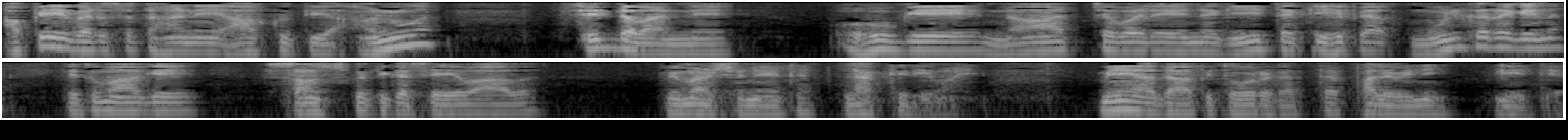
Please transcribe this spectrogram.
අපේ වැඩසටහනේ ආකෘතිය අනුව සිද්ධවන්නේ ඔහුගේ නාට්‍යවල එන ගීත කිහිපයක් මුල් කරගෙන එතුමාගේ සංස්කෘතික සේවාව විමර්ශනයට ලක් කිරීමයි. මේ අද අපි තෝරගත්ත පළවෙනි ගීතය.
